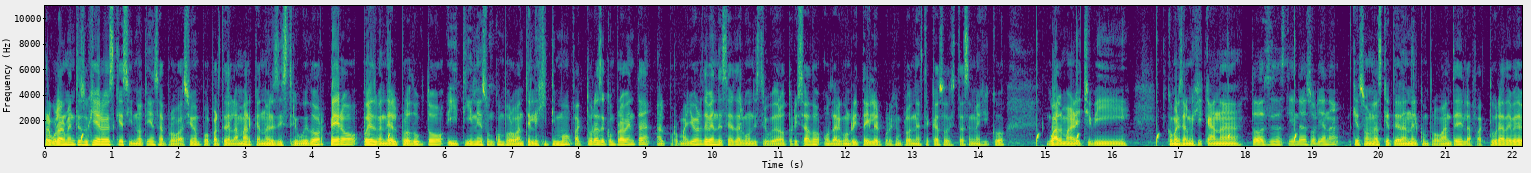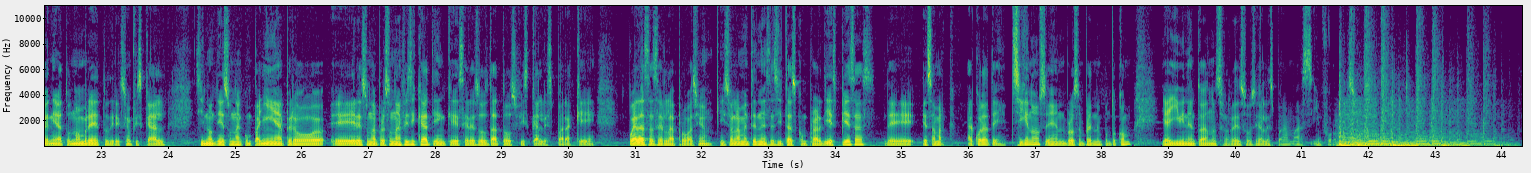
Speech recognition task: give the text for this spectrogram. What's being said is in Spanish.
regularmente sugiero es que si no tienes aprobación por parte de la marca, no eres distribuidor, pero puedes vender el producto y tienes un comprobante legítimo, facturas de compra-venta al por mayor deben de ser de algún distribuidor autorizado o de algún retailer, por ejemplo, en este caso si estás en México, Walmart, HB, Comercial Mexicana, todas esas tiendas Oriana, que son las que te dan el comprobante, la factura debe de venir a tu nombre, tu dirección fiscal. Si no tienes una compañía, pero eres una persona física, tienen que ser esos datos fiscales para que puedas hacer la aprobación. Y solamente necesitas comprar 10 piezas de esa marca. Acuérdate, síguenos en brosemprenden.com y ahí vienen todas nuestras redes sociales para más información.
